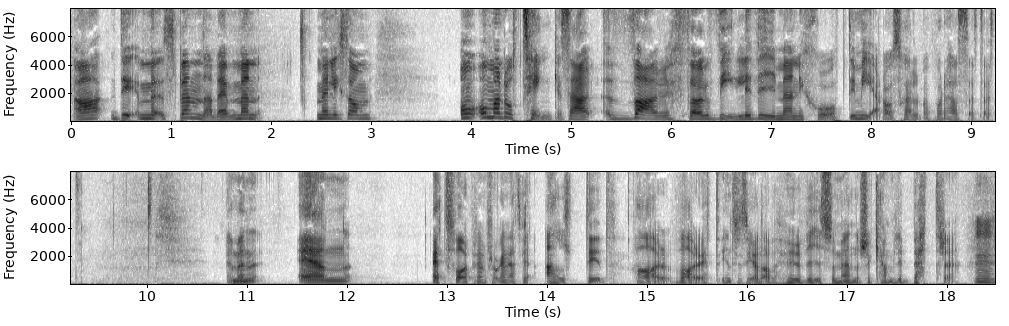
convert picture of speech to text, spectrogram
Ja, det är spännande men, men liksom om, om man då tänker så här, varför vill vi människor optimera oss själva på det här sättet? Men en, ett svar på den frågan är att vi alltid har varit intresserade av hur vi som människor kan bli bättre. Mm.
